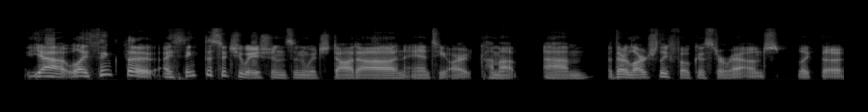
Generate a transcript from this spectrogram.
yeah well i think the i think the situations in which dada and anti-art come up um they're largely focused around like the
